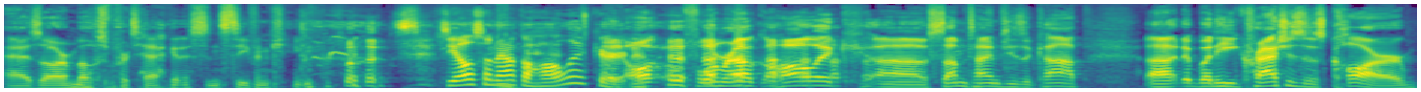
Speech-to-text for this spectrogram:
as are most protagonists in Stephen King. Is he also an alcoholic? Or? a a former alcoholic. Uh, sometimes he's a cop. Uh, but he crashes his car,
